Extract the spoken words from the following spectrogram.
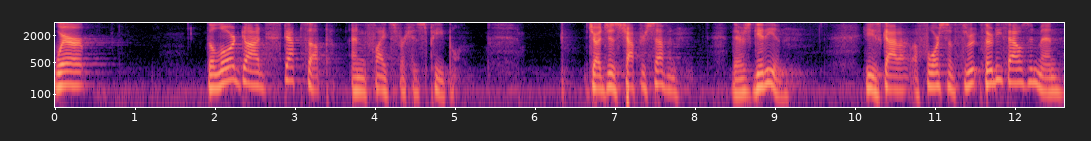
where the Lord God steps up and fights for his people. Judges chapter 7, there's Gideon. He's got a force of 30,000 men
